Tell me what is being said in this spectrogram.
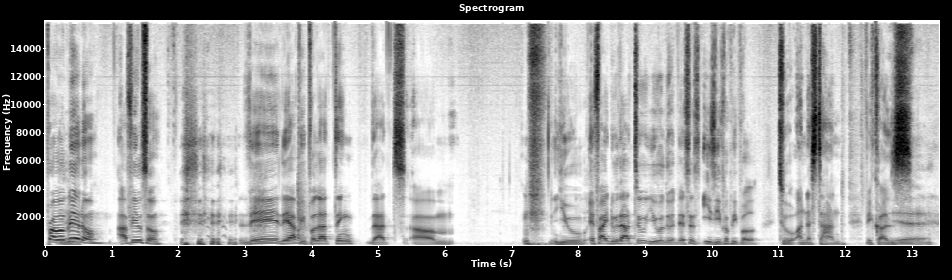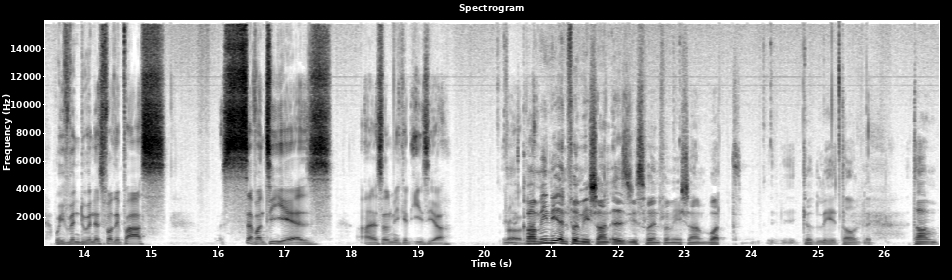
Probably, you know. I feel so. they they are people that think that um you if I do that too, you will do it. This is easy for people to understand because Yeah. we've been doing this for the past 70 years and this will make it easier. Yeah, I information is useful information, but it could lay it out. Like, Tom,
